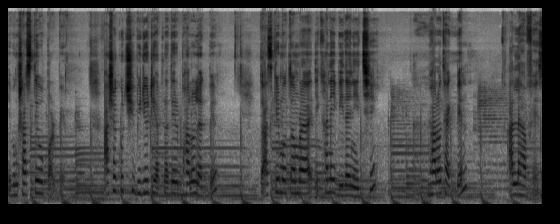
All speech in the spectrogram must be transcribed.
এবং সাজতেও পারবে। আশা করছি ভিডিওটি আপনাদের ভালো লাগবে। তো আজকের মতো আমরা এখানেই বিদায় নিচ্ছি। ভালো থাকবেন। আল্লাহ হাফেজ।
